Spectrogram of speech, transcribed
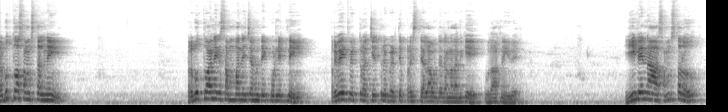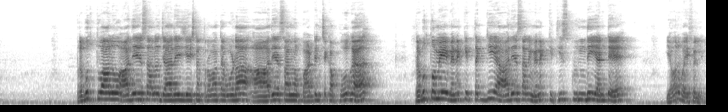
ప్రభుత్వ సంస్థల్ని ప్రభుత్వానికి సంబంధించినటువంటి కొన్నింటిని ప్రైవేట్ వ్యక్తుల చేతిలో పెడితే పరిస్థితి ఎలా ఉంటుంది అన్నదానికి ఉదాహరణ ఇవే. ఈవెన్ ఆ సంస్థలు ప్రభుత్వాలు ఆదేశాలు జారీ చేసిన తర్వాత కూడా ఆ ఆదేశాలను పాటించకపోగా ప్రభుత్వమే వెనక్కి తగ్గి ఆ ఆదేశాలను వెనక్కి తీసుకుంది అంటే ఎవరు వైఫల్యం?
